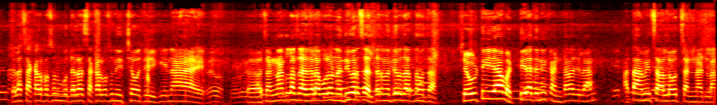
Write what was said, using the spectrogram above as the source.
त्याला सकाळपासून त्याला सकाळपासून इच्छा होती की नाही चन्नाटला जाय त्याला बोलो नदीवर चल तर नदीवर जात नव्हता. शेवटी या भट्टीला त्यांनी कंटाळा दिला. आता आम्ही चाललो आहोत चन्नाटला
